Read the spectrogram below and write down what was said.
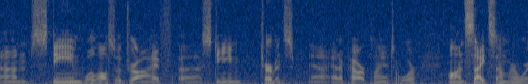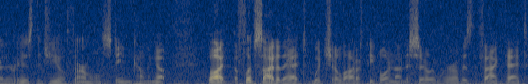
Um, steam will also drive uh, steam turbines uh, at a power plant or on site somewhere where there is the geothermal steam coming up. But a flip side of that, which a lot of people are not necessarily aware of, is the fact that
